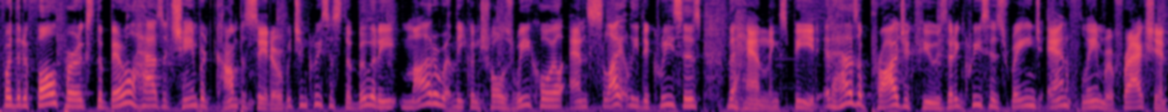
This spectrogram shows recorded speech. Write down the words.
For the default perks, the barrel has a chambered compensator which increases stability, moderately controls recoil, and slightly decreases the handling speed. It has a projection fuse that increases range and flame refraction,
